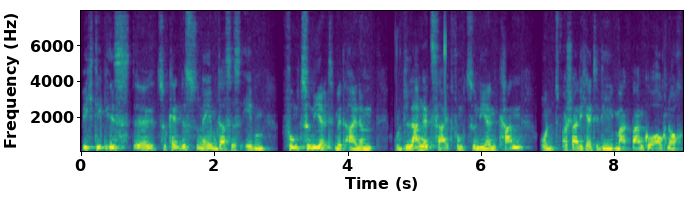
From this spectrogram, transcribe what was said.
wichtig ist, äh, zur Kenntnis zu nehmen, dass es eben funktioniert mit einem und lange Zeit funktionieren kann. Und wahrscheinlich hätte die Mark Banco auch noch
